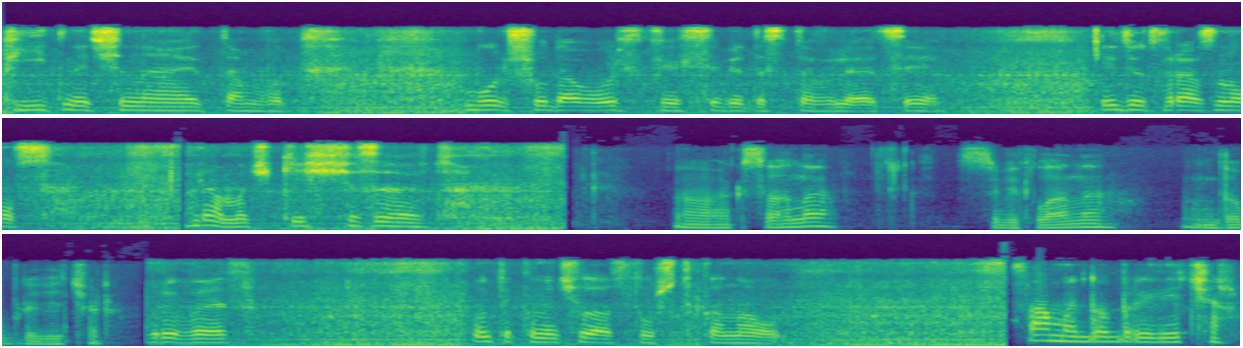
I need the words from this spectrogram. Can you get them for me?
пить начинает, там вот больше удовольствия себе доставлять и идет в разнос. Рамочки исчезают. А, Оксана, Светлана, добрый вечер. Привет. Он только начала слушать канал. Самый добрый вечер.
